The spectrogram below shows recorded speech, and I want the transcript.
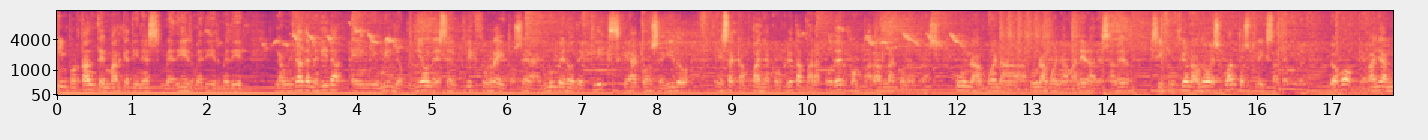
Importante en marketing es medir, medir, medir. La unidad de medida, en mi humilde opinión, es el click-through rate, o sea, el número de clics que ha conseguido esa campaña concreta para poder compararla con otras. Una buena, una buena manera de saber si funciona o no es cuántos clics ha tenido. Luego, que vayan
